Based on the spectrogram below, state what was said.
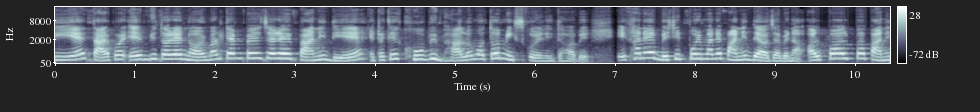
দিয়ে তারপর এর ভিতরে নর্মাল টেম্পারেচারে পানি দিয়ে এটাকে খুবই ভালো মতো মিক্স করে নিতে হবে। এখানে বেশি পরিমাণে পানি দেওয়া যাবে না। অল্প অল্প পানি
